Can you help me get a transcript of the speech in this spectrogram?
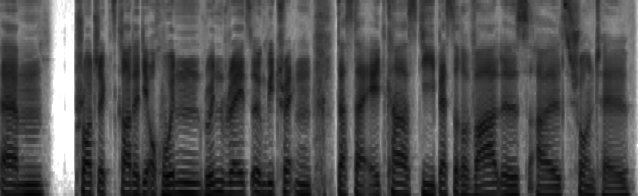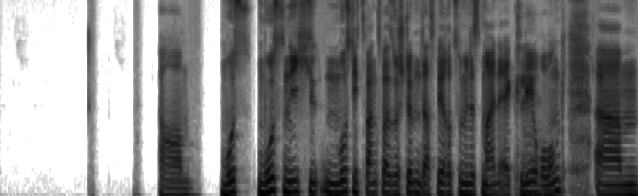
ähm, Projects gerade, die auch Win, Win Rates irgendwie tracken, dass da 8cast die bessere Wahl ist als Show and Tell. Ähm, muss, muss, nicht, muss nicht zwangsweise stimmen, das wäre zumindest meine Erklärung. Mhm. Ähm,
